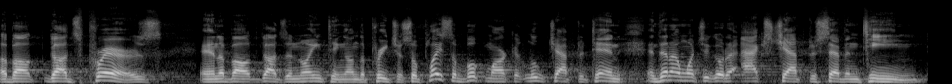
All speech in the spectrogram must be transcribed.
about God's prayers and about God's anointing on the preacher. So place a bookmark at Luke chapter 10, and then I want you to go to Acts chapter 17.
